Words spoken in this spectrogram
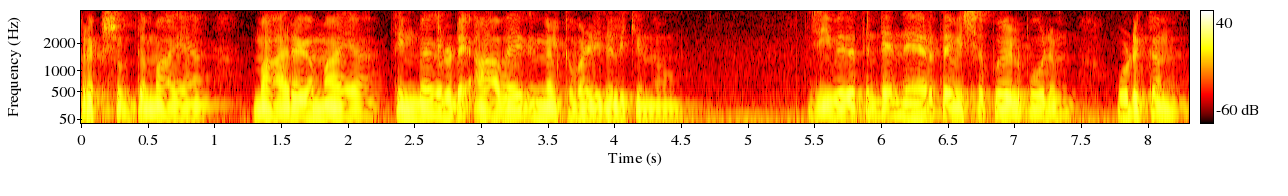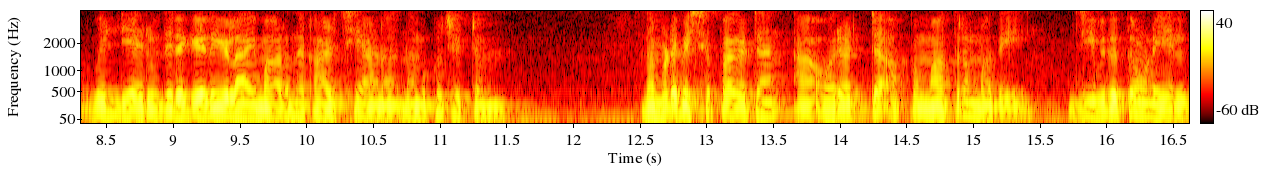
പ്രക്ഷുബ്ധമായ മാരകമായ തിന്മകളുടെ ആവേഗങ്ങൾക്ക് വഴിതെളിക്കുന്നു. ജീവിതത്തിന്റെ നേരത്തെ വിശപ്പുകൾ പോലും ഒടുക്കം വലിയ രുതിരകേളികളായി മാറുന്ന കാഴ്ചയാണ് നമുക്ക് ചുറ്റും. നമ്മുടെ വിശപ്പകറ്റാൻ ആ ഒരൊറ്റ അപ്പം മാത്രം മതി. ജീവിതത്തോണിയിൽ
